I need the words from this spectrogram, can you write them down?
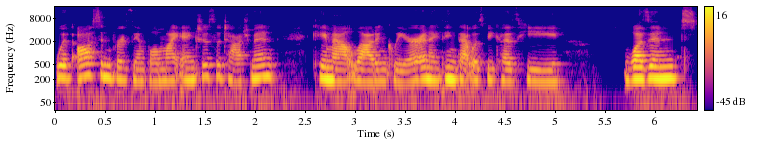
with Austin, for example, my anxious attachment came out loud and clear. And I think that was because he wasn't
